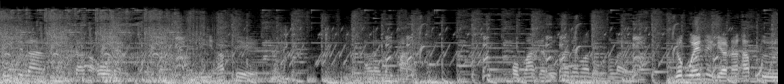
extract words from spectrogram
คุกกี้รันกาคาโอเนี่ยมีอัปเดตอะไรใหม่ๆผมอาจจะไม่ค่อยได้มาลงเท่าไหร่ ยกเว้นอย่างเดียวนะครับ คือ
